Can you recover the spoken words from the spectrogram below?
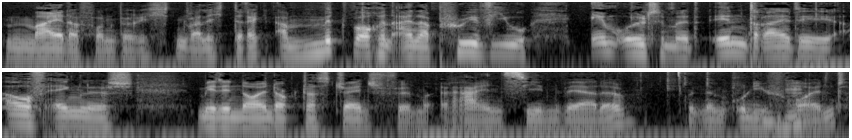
Mai davon berichten, weil ich direkt am Mittwoch in einer Preview im Ultimate in 3D auf Englisch mir den neuen Doctor Strange Film reinziehen werde mit einem Uni-Freund.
